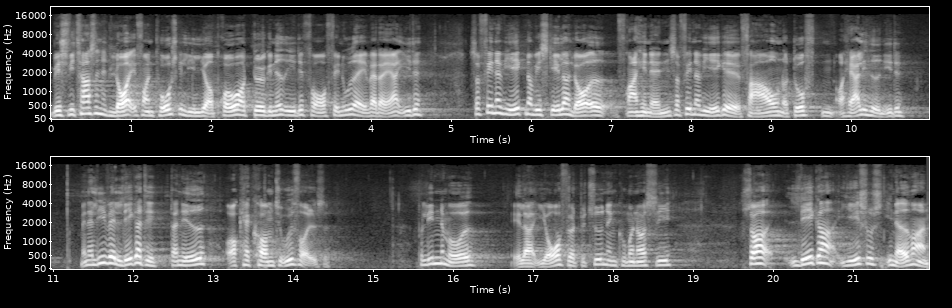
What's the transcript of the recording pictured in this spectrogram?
Hvis vi tager sådan et løg for en påskelilje og prøver at dykke ned i det for at finde ud af, hvad der er i det, så finder vi ikke, når vi skiller løget fra hinanden, så finder vi ikke farven og duften og herligheden i det. Men alligevel ligger det dernede og kan komme til udfoldelse. På lignende måde, eller i overført betydning kunne man også sige, så ligger Jesus i nadvaren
